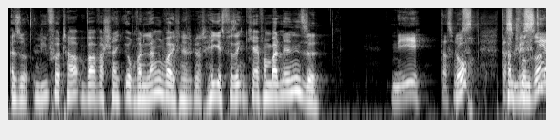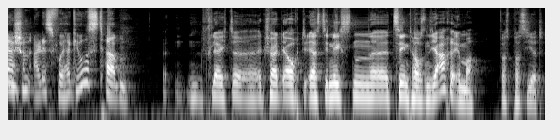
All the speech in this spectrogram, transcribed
also Lieferter war wahrscheinlich irgendwann langweilig und hat gedacht, hey, jetzt versenke ich einfach mal eine Insel. Nee, das, Doch, wusst, das müsst ihr ja schon alles vorher gewusst haben. Vielleicht äh, entscheidet er auch erst die nächsten äh, 10.000 Jahre immer, was passiert.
